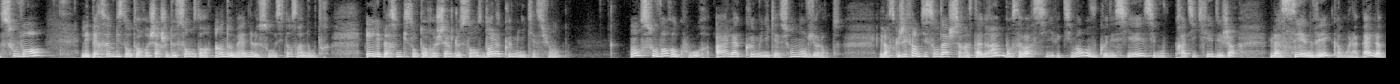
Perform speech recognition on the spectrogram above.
Souvent, les personnes qui sont en recherche de sens dans un domaine le sont aussi dans un autre. Et les personnes qui sont en recherche de sens dans la communication ont souvent recours à la communication non violente. Et lorsque j'ai fait un petit sondage sur Instagram pour savoir si effectivement vous connaissiez, si vous pratiquiez déjà la CNV, comme on l'appelle,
